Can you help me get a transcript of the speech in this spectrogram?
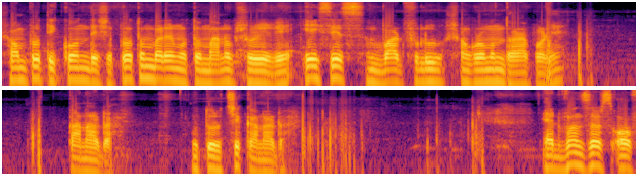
সম্প্রতি কোন দেশে প্রথমবারের মতো মানব শরীরে এইচএস বার্ড ফ্লু সংক্রমণ ধরা পড়ে? কানাডা। উত্তর হচ্ছে কানাডা। অ্যাডভান্সার্স অফ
